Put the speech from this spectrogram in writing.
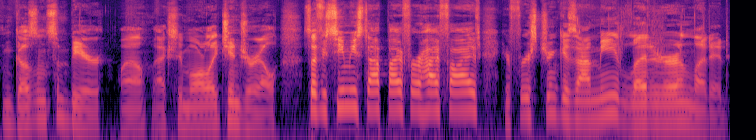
and guzzling some beer. Well, actually, more like ginger ale. So if you see me stop by for a high five, your first drink is on me, leaded or unleaded.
